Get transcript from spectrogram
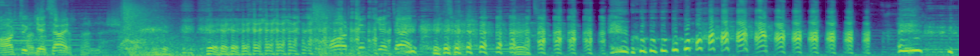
Artık Nasıl yeter. yaparlar? Artık yeter. Evet.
